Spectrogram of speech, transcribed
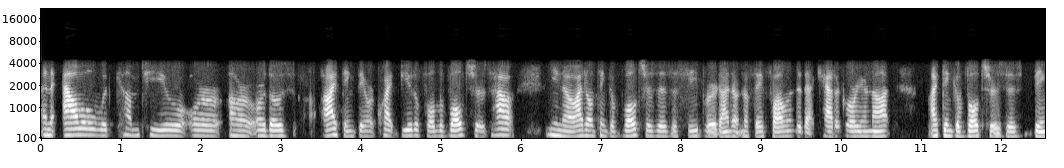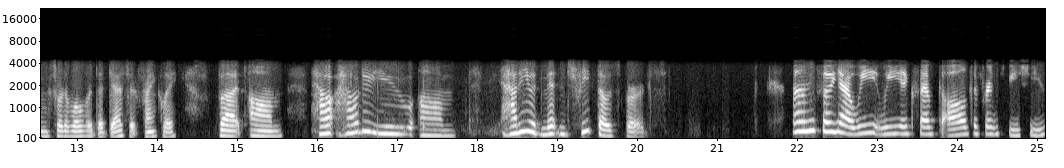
an owl would come to you or or or those i think they were quite beautiful the vultures. How you know i don't think of vultures as a seabird. I don't know if they fall into that category or not. I think of vultures as being sort of over the desert frankly. But um how how do you um how do you admit and treat those birds Um, so yeah, we we accept all different species.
